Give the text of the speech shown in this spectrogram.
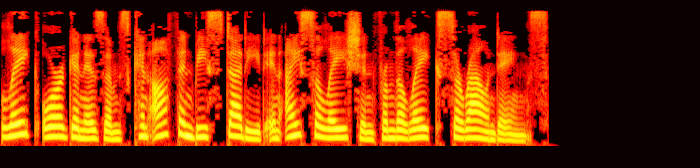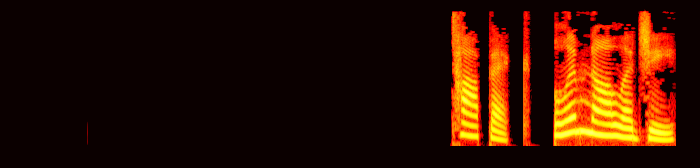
lake organisms can often be studied in isolation from the lake's surroundings. Topic: Limnology.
